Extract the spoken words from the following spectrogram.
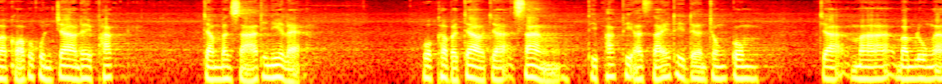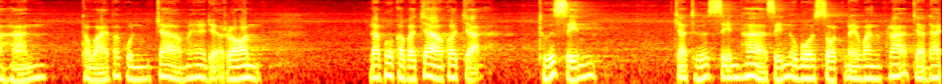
ว่าขอพระคุณเจ้าได้พักจำพรรษาที่นี่แหละ พวกข้าพเจ้าจะสร้างที่พักที่อาศัยที่เดินจงกรมจะมาบำรุงอาหาร ถวายพระคุณเจ้าไม่ให้เดือดร้อน แล้วพวกข้าพเจ้าก็จะถือศีลจะถือศีลห้าศีลอุโบสถในวันพระจะได้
